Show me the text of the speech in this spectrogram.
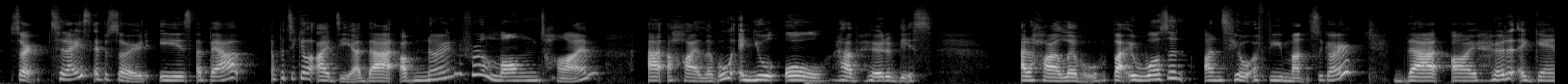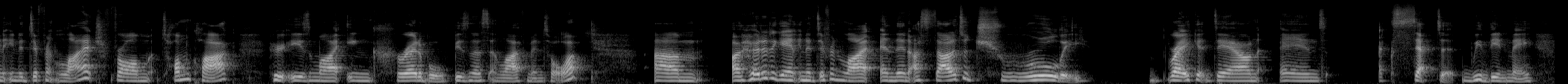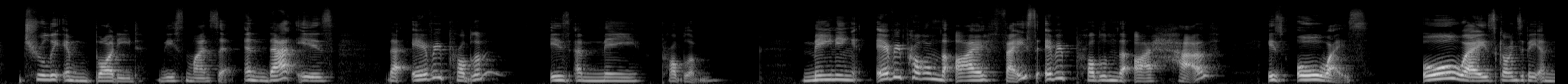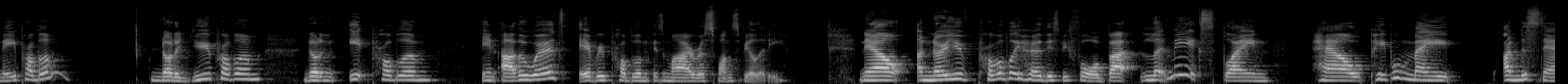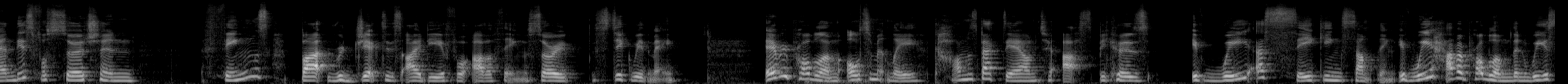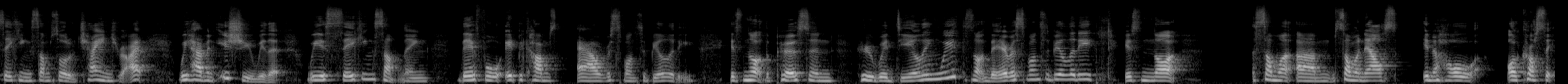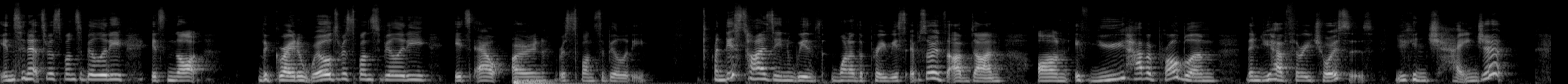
So, today's episode is about a particular idea that I've known for a long time at a high level, and you'll all have heard of this at a higher level, but it wasn't until a few months ago that I heard it again in a different light from Tom Clark, who is my incredible business and life mentor. Um, I heard it again in a different light, and then I started to truly break it down and accept it within me, truly embodied this mindset. And that is that every problem is a me problem. Meaning, every problem that I face, every problem that I have is always, always going to be a me problem, not a you problem, not an it problem. In other words, every problem is my responsibility. Now, I know you've probably heard this before, but let me explain how people may understand this for certain things, but reject this idea for other things. So stick with me. Every problem ultimately comes back down to us because if we are seeking something, if we have a problem, then we are seeking some sort of change, right? We have an issue with it. We are seeking something, therefore, it becomes our responsibility. It's not the person who we're dealing with, it's not their responsibility, it's not someone um someone else in a whole across the internet's responsibility, it's not the greater world's responsibility, it's our own responsibility. And this ties in with one of the previous episodes I've done on if you have a problem, then you have three choices. You can change it,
